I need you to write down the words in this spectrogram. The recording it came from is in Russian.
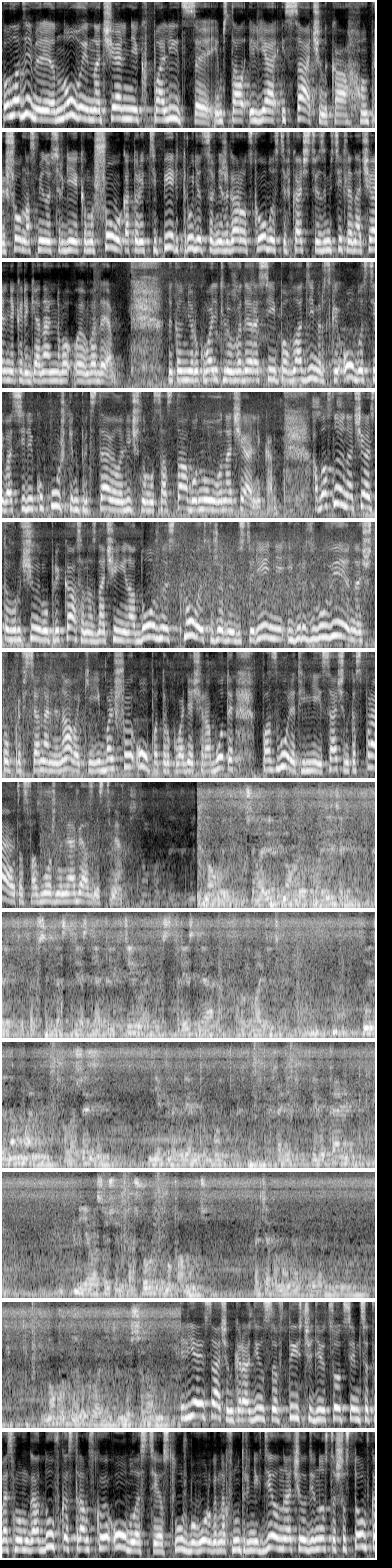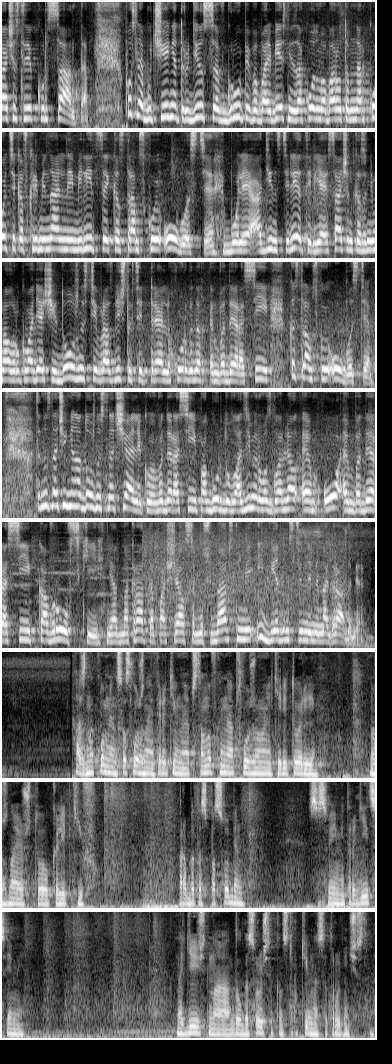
Во Владимире новый начальник полиции. Им стал Илья Исаченко. Он пришел на смену Сергея Камышову, который теперь трудится в Нижегородской области в качестве заместителя начальника регионального МВД. Накануне руководитель МВД России по Владимирской области Василий Кукушкин представил личному составу нового начальника. Областное начальство вручило ему приказ о назначении на должность, новое служебное удостоверение и выразило уверенность, что профессиональные навыки и большой опыт руководящей работы позволят Илье Исаченко справиться с возложенными обязанностями. Новый человек, новый руководитель, коллектив – это всегда стресс для коллектива и стресс для руководителя. Но это нормальное положение. Некоторое время будет проходить привыкание. Я вас очень прошу ему помочь. Хотя помогать, наверное, он опытный руководитель, но все равно. Илья Исаченко родился в 1978 году в Костромской области. Службу в органах внутренних дел начал в 96-м в качестве курсанта. После обучения трудился в группе по борьбе с незаконным оборотом наркотиков криминальной милиции Костромской области. Более 11 лет Илья Исаченко занимал руководящие должности в различных территориальных органах МВД России в Костромской области. До назначения на должность начальника МВД России по городу Владимиру возглавлял МО МВД России Ковровский. Неоднократно поощрялся государственными и ведомственными наградами. Ознакомлен со сложной оперативной обстановкой на обслуживаемой территории. Но знаю, что коллектив работоспособен со своими традициями. Надеюсь на долгосрочное конструктивное сотрудничество.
